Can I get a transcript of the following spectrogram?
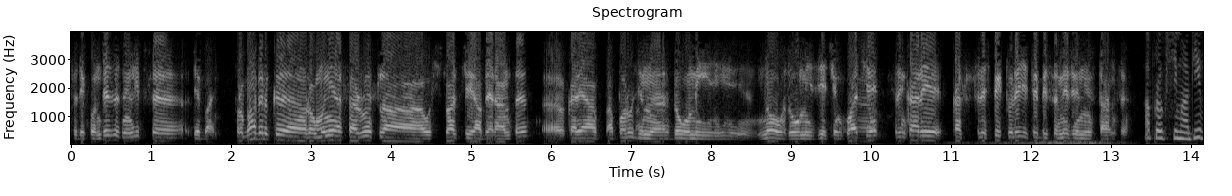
să deconteze din lipsă de bani. Probabil că în România s-a ajuns la o situație aberantă, uh, care a apărut din 2009-2010 uh, încoace, prin care, ca să se respecte o lege, trebuie să mergi în instanță. Aproximativ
